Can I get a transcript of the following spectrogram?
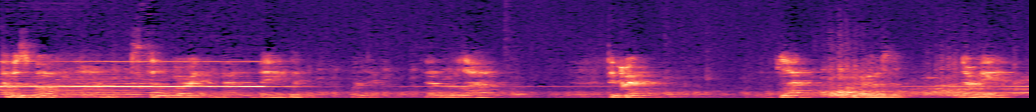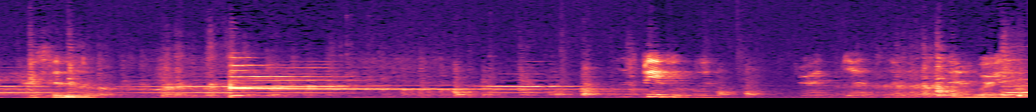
I was walking and um, still worried about the day, but when the sun the ground black and rose. and our egg are sizzling. These people with dried blood, none of.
